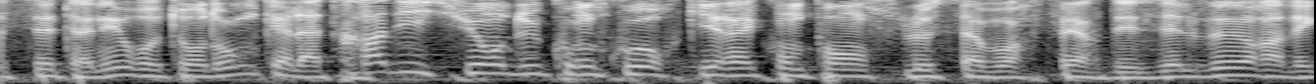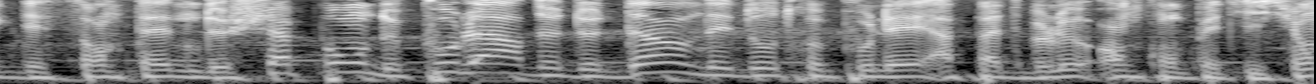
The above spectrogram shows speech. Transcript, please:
Cette année, retour donc à la tradition du concours qui récompense le savoir-faire des éleveurs avec des centaines de chapons, de poulardes, de dindes et d'autres poulets à pâte bleue en compétition.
